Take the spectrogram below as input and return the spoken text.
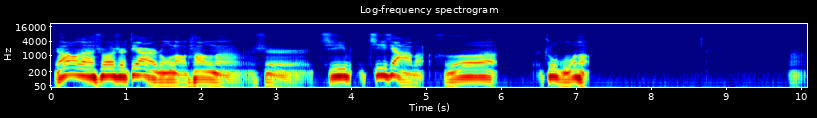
然后呢，说是第二种老汤呢，是鸡鸡架子和猪骨头，啊，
